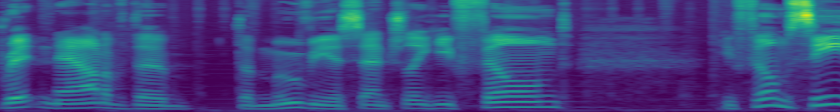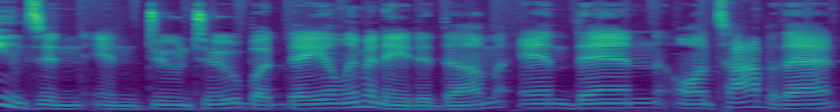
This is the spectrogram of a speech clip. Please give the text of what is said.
written out of the the movie essentially. He filmed he filmed scenes in in Dune 2, but they eliminated them. And then on top of that,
